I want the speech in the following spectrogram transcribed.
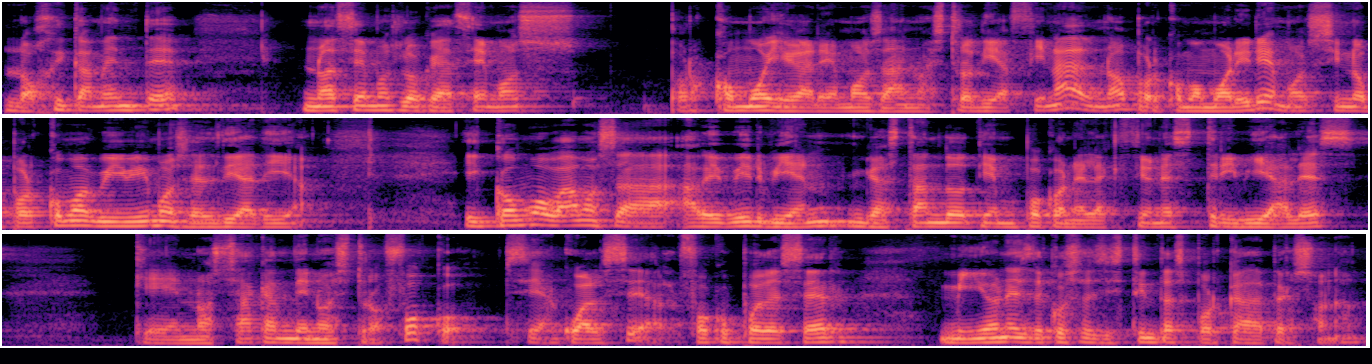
lógicamente no hacemos lo que hacemos por cómo llegaremos a nuestro día final, ¿no? Por cómo moriremos, sino por cómo vivimos el día a día. Y cómo vamos a, vivir bien gastando tiempo con elecciones triviales que nos sacan de nuestro foco, sea cual sea. El foco puede ser millones de cosas distintas por cada persona.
